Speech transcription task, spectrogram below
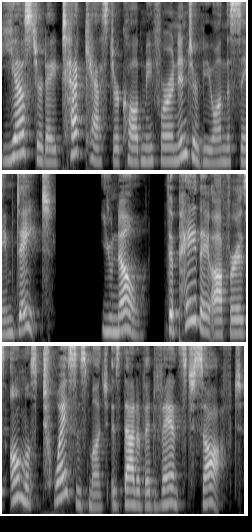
Yesterday, Techcaster called me for an interview on the same date. You know, the pay they offer is almost twice as much as that of Advanced Soft.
